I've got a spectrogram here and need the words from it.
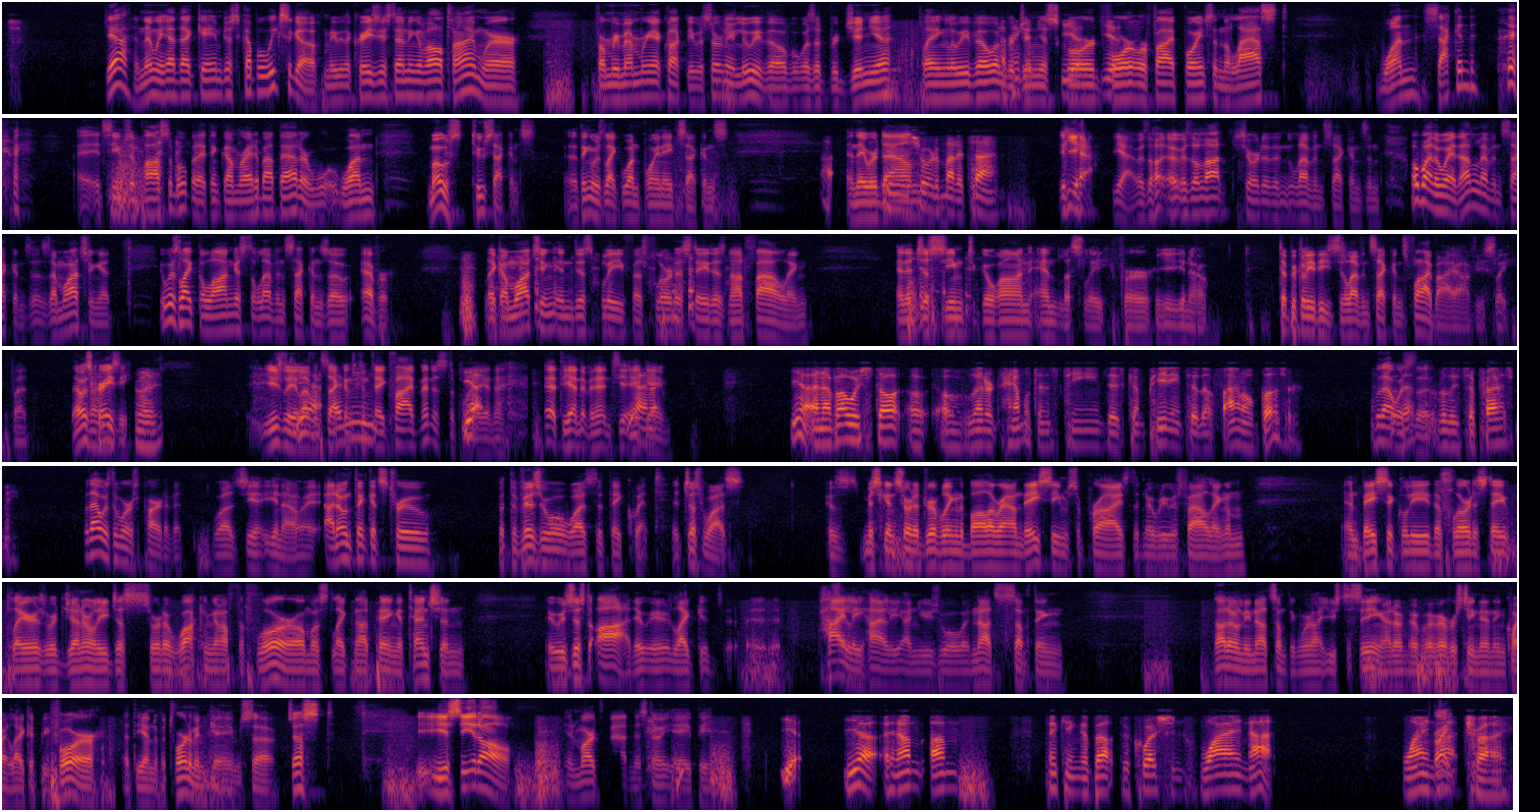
Yeah and then we had that game just a couple of weeks ago maybe the craziest ending of all time where i'm remembering it correctly it was certainly louisville but was it virginia playing louisville and virginia scored yeah, yeah. four or five points in the last one second? It seems impossible but i think i'm right about that or one most two seconds. I think it was like 1.8 seconds. Uh, and they were down a short amount of time Yeah, yeah, it was a, it was a lot shorter than 11 seconds. And oh, by the way, that 11 seconds, as I'm watching it, it was like the longest 11 seconds ever. Like I'm watching in disbelief as Florida State is not fouling, and it just seemed to go on endlessly for you know. Typically, these 11 seconds fly by, obviously, but that was right, crazy. Right. Usually, 11 yeah, seconds I mean, can take five minutes to play yeah. in a, at the end of an NCAA yeah, game. Yeah, and I've always thought of, of Leonard Hamilton's teams as competing to the final buzzer. Well, that so was that the really surprised me. Well, that was the worst part of it. Was you, you know I don't think it's true, but the visual was that they quit. It just was because Michigan sort of dribbling the ball around. They seemed surprised that nobody was fouling them, and basically the Florida State players were generally just sort of walking off the floor, almost like not paying attention it was just odd. It, it like uh, highly, highly unusual, and not something. Not only not something we're not used to seeing. I don't know if I've ever seen anything quite like it before at the end of a tournament game. So just you see it all in March Madness, don't you, AP? Yeah, yeah, and I'm I'm thinking about the question: Why not? Why not right. try?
